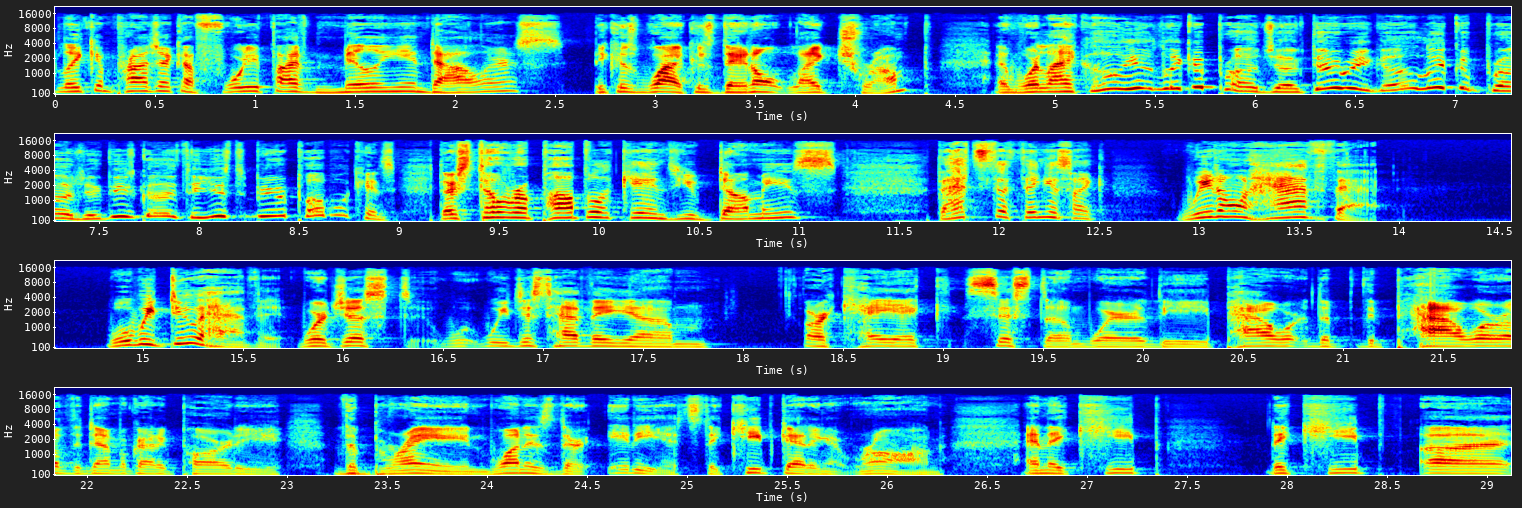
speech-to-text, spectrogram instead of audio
Lincoln Project got $45 million because why? Because they don't like Trump. And we're like, oh, yeah, Lincoln Project. There we go. Lincoln Project. These guys, they used to be Republicans. They're still Republicans, you dummies. That's the thing. Is like, we don't have that. Well, we do have it. We're just we just have a um, archaic system where the power the, the power of the Democratic Party, the brain, one is they're idiots. They keep getting it wrong, and they keep they keep uh,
